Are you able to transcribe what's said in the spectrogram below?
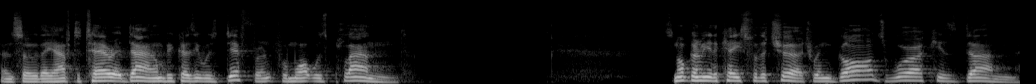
And so they have to tear it down because it was different from what was planned. It's not going to be the case for the church. When God's work is done,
